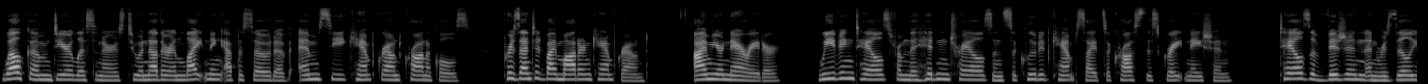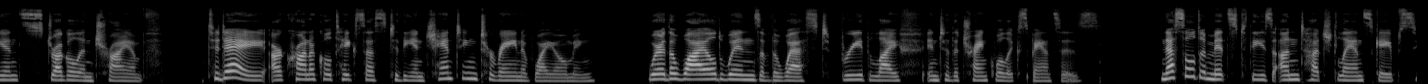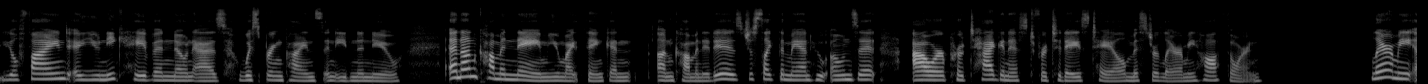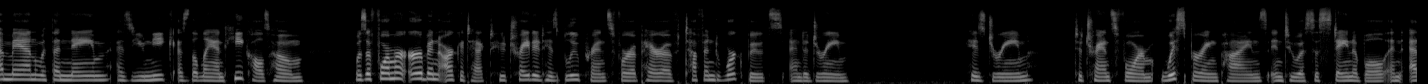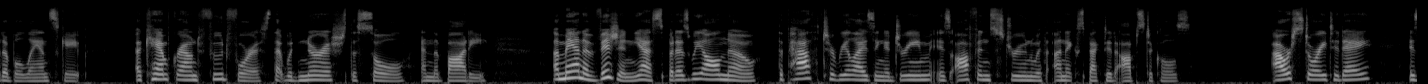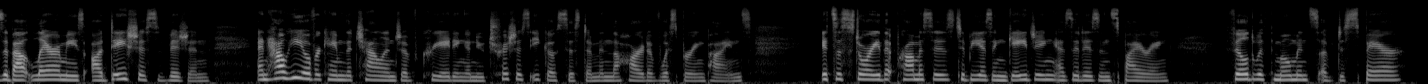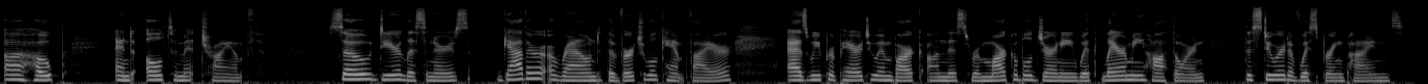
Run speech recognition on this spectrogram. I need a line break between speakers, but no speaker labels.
Welcome, dear listeners, to another enlightening episode of MC Campground Chronicles, presented by Modern Campground. I'm your narrator, weaving tales from the hidden trails and secluded campsites across this great nation. Tales of vision and resilience, struggle and triumph. Today, our chronicle takes us to the enchanting terrain of Wyoming, where the wild winds of the West breathe life into the tranquil expanses. Nestled amidst these untouched landscapes, you'll find a unique haven known as Whispering Pines in Eden Anew. An uncommon name, you might think, and uncommon it is, just like the man who owns it, our protagonist for today's tale, Mr. Laramie Hawthorne. Laramie, a man with a name as unique as the land he calls home, was a former urban architect who traded his blueprints for a pair of toughened work boots and a dream. His dream to transform Whispering Pines into a sustainable and edible landscape, a campground food forest that would nourish the soul and the body. A man of vision, yes, but as we all know, the path to realizing a dream is often strewn with unexpected obstacles. Our story today is about Laramie's audacious vision and how he overcame the challenge of creating a nutritious ecosystem in the heart of Whispering Pines. It's a story that promises to be as engaging as it is inspiring, filled with moments of despair, a hope, and ultimate triumph. So, dear listeners, gather around the virtual campfire as we prepare to embark on this remarkable journey with Laramie Hawthorne, the steward of Whispering Pines.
